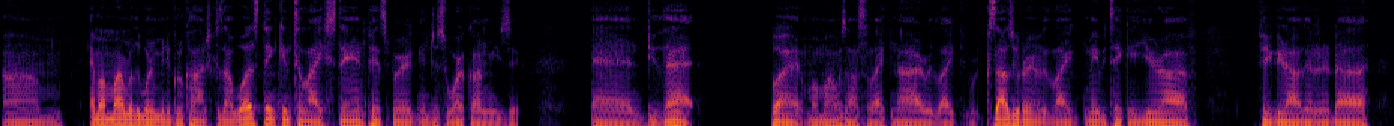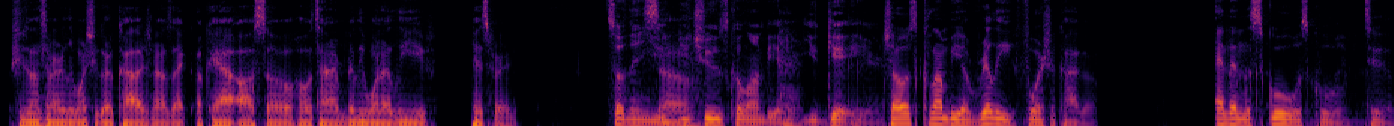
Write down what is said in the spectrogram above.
Um, and my mom really wanted me to go to college because I was thinking to like stay in Pittsburgh and just work on music and do that. But my mom was also like, nah, I really like, cause I was gonna like maybe take a year off, figure it out, da da da. She was on something I really want you to go to college. And I was like, okay, I also whole time really want to leave Pittsburgh. So then you, So- you choose Columbia. You get here. Chose Columbia really for Chicago. And then the school was cool too.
